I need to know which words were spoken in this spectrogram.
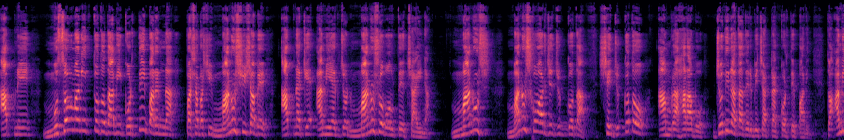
আপনি মুসলমানিত্ব তো দাবি করতেই পারেন না, পাশাপাশি মানুষ হিসাবে আপনাকে আমি একজন মানুষও বলতে চাই না। মানুষ মানুষ হওয়ার যে যোগ্যতা, সেই যোগ্যতাও আমরা হারাবো যদি না তাদের বিচারটা করতে পারি। তো আমি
